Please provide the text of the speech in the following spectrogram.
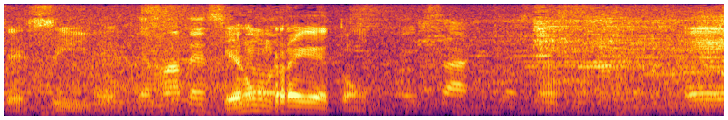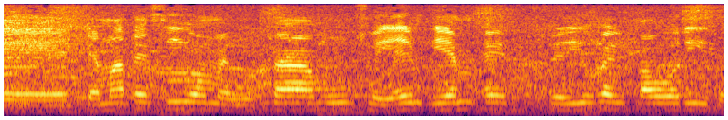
Te sigo. El tema Te Que es un reggaetón. Exacto. sí. Eh, el tema Te Sigo me gusta mucho y, es- y es- eh, te digo que es el favorito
